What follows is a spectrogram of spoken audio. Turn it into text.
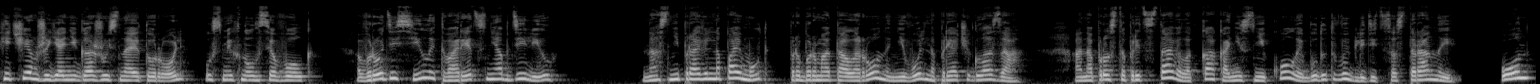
«И чем же я не гожусь на эту роль?» – усмехнулся волк. «Вроде силой творец не обделил». «Нас неправильно поймут», – пробормотала Рона, невольно пряча глаза. Она просто представила, как они с Николой будут выглядеть со стороны. Он,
